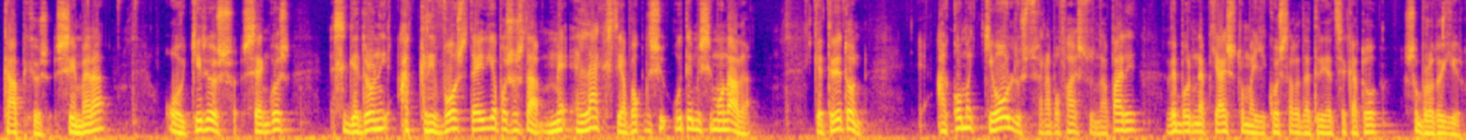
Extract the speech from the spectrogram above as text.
κάποιος σήμερα, ο κύριος Σέγκος συγκεντρώνει ακριβώς τα ίδια ποσοστά, με ελάχιστη απόκληση, ούτε μισή μονάδα. Και τρίτον, ακόμα και όλους του αναποφάσεις τους να πάρει, δεν μπορεί να πιάσει το μαγικό 43% στον πρώτο γύρο.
